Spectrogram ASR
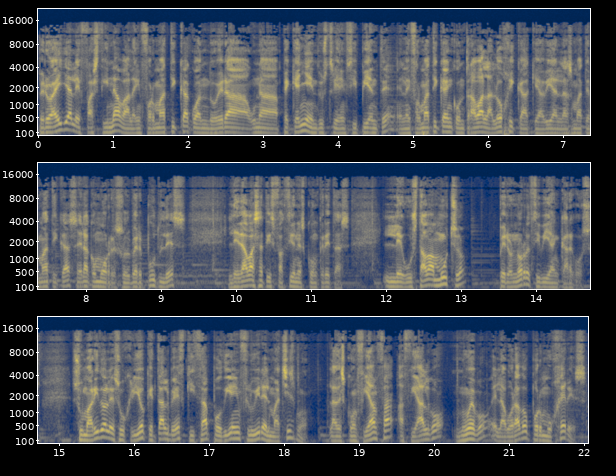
pero a ella le fascinaba la informática cuando era una pequeña industria incipiente. En la informática encontraba la lógica que había en las matemáticas, era como resolver puzzles, le daba satisfacciones concretas. Le gustaba mucho pero no recibía encargos. Su marido le sugirió que tal vez quizá podía influir el machismo, la desconfianza hacia algo nuevo elaborado por mujeres.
